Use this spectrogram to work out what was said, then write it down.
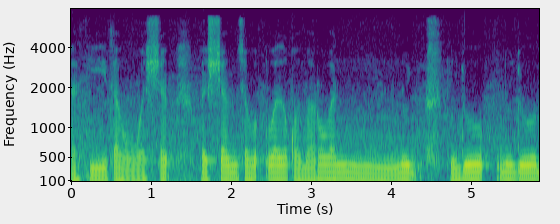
حثيثا والشمس والقمر والنجوم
